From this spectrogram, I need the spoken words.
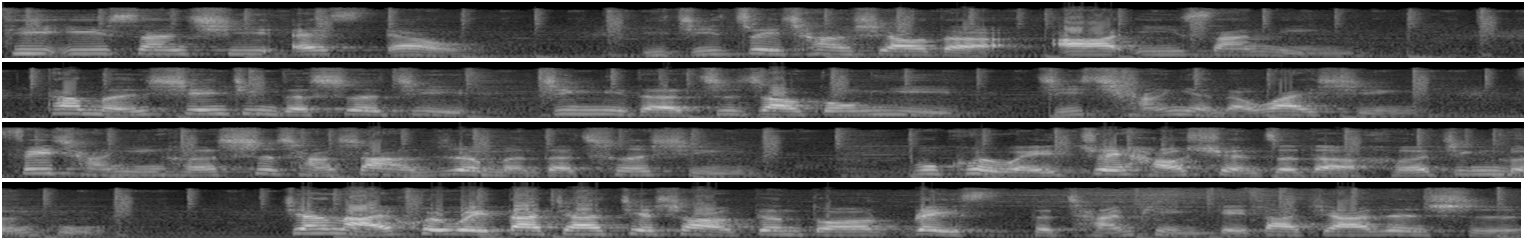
T 一三七 SL，以及最畅销的 R 一三零。它们先进的设计、精密的制造工艺及抢眼的外形。非常迎合市场上热门的车型，不愧为最好选择的合金轮毂。将来会为大家介绍更多 Race 的产品给大家认识。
